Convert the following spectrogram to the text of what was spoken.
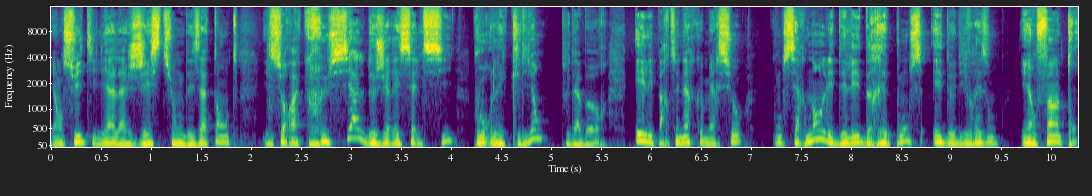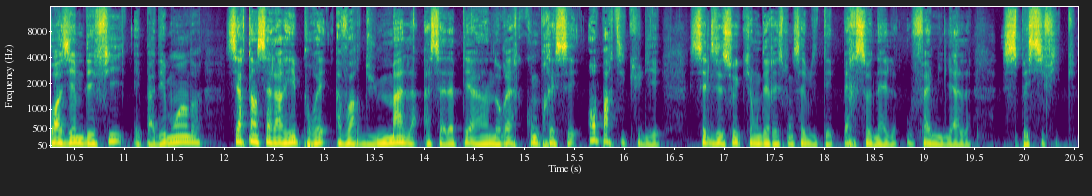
Et ensuite, il y a la gestion des attentes. Il sera crucial de gérer celle-ci pour les clients, tout d'abord, et les partenaires commerciaux concernant les délais de réponse et de livraison. Et enfin, troisième défi, et pas des moindres, certains salariés pourraient avoir du mal à s'adapter à un horaire compressé, en particulier celles et ceux qui ont des responsabilités personnelles ou familiales spécifiques.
